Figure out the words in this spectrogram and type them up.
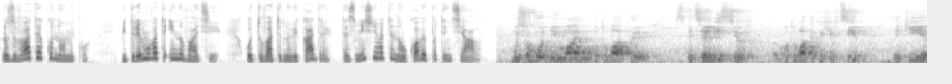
розвивати економіку, підтримувати інновації, готувати нові кадри та зміцнювати науковий потенціал. Ми сьогодні маємо готувати спеціалістів, готувати фахівців, які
